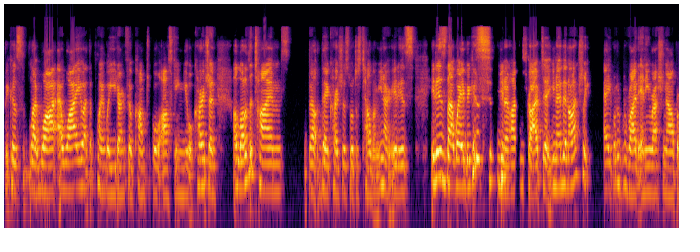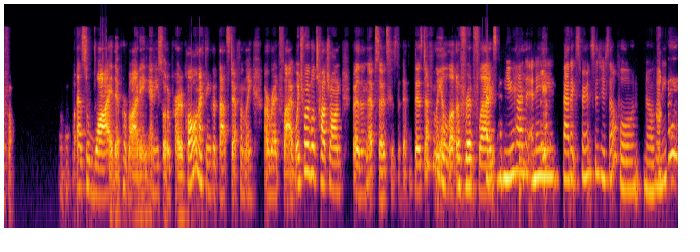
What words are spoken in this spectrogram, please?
Because like why why are you at the point where you don't feel comfortable asking your coach? And a lot of the times their coaches will just tell them, you know, it is it is that way because you know hmm. I prescribed it. You know, they're not actually able to provide any rationale before, as to why they're providing any sort of protocol. And I think that that's definitely a red flag, which we will touch on further in the episodes because there's definitely a lot of red flags. Have, you had any bad experiences yourself or know of any? I,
